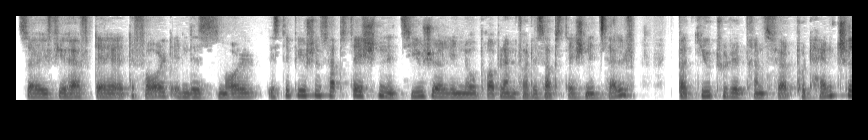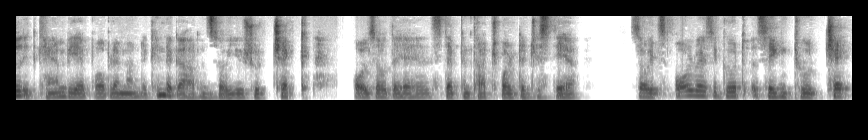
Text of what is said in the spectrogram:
So if you have the, the fault in this small distribution substation, it's usually no problem for the substation itself. But due to the transferred potential, it can be a problem on the kindergarten. So you should check also the step and touch voltages there. So it's always a good thing to check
